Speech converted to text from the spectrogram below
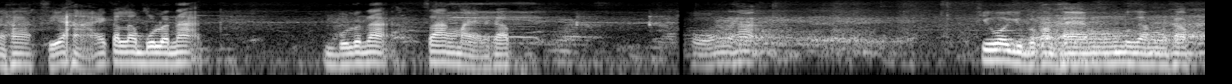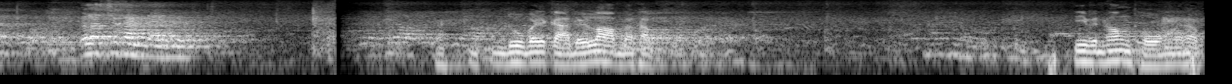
นะฮะเสียหายกำลังบูรณะบูรณะสร้างใหม่นะครับโถงนะฮะที่ว่าอยู่บนกำแพงเมืองนะครับดูบรรยากาศโดยรอบนะครับ นี่เป็นห้องโถงนะครับ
